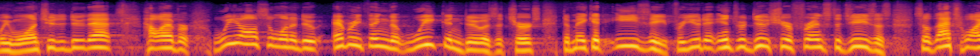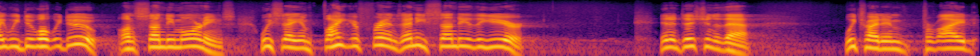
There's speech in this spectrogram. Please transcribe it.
We want you to do that. However, we also want to do everything that we can do as a church to make it easy for you to introduce your friends to Jesus. So that's why we do what we do on Sunday mornings. We say, invite your friends any Sunday of the year. In addition to that, we try to provide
